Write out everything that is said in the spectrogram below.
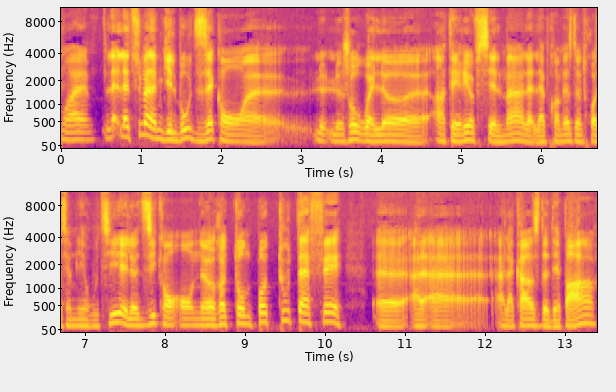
ouais. Là-dessus, Mme Guilbeault, disait qu'on euh, le, jour où elle a euh, enterré officiellement la, promesse d'un troisième lien routier, elle a dit qu'on ne retourne pas tout à fait euh, à, la case de départ.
